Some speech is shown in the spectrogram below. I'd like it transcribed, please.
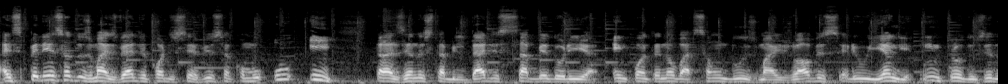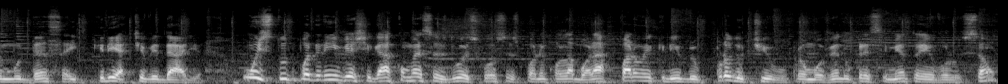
a experiência dos mais velhos pode ser vista como o Yin trazendo estabilidade e sabedoria, enquanto a inovação dos mais jovens seria o Yang, introduzindo mudança e criatividade. Um estudo poderia investigar como essas duas forças podem colaborar para um equilíbrio produtivo, promovendo o crescimento e a evolução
